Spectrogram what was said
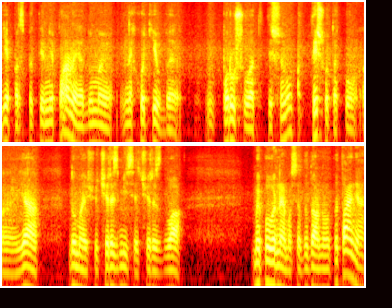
Є перспективні плани. Я думаю, не хотів би порушувати тишину, тишу таку. Е, Я думаю, що через місяць, через два ми повернемося до даного питання.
